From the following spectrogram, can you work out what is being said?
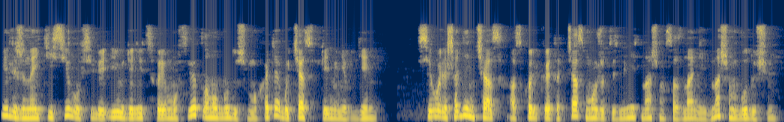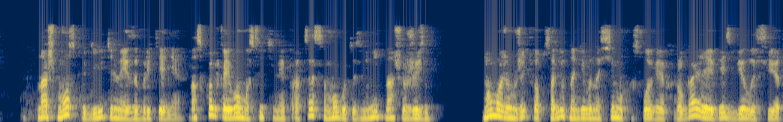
Или же найти силу в себе и уделить своему светлому будущему хотя бы час времени в день. Всего лишь один час, а сколько этот час может изменить в нашем сознании, в нашем будущем. Наш мозг – удивительное изобретение, насколько его мыслительные процессы могут изменить нашу жизнь. Мы можем жить в абсолютно невыносимых условиях, ругая весь белый свет,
